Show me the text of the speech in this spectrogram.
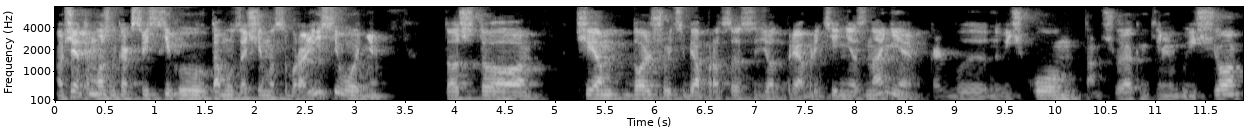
вообще это можно как свести к тому, зачем мы собрались сегодня то, что чем дольше у тебя процесс идет приобретения знания, как бы новичком, там, человеком кем-либо еще,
